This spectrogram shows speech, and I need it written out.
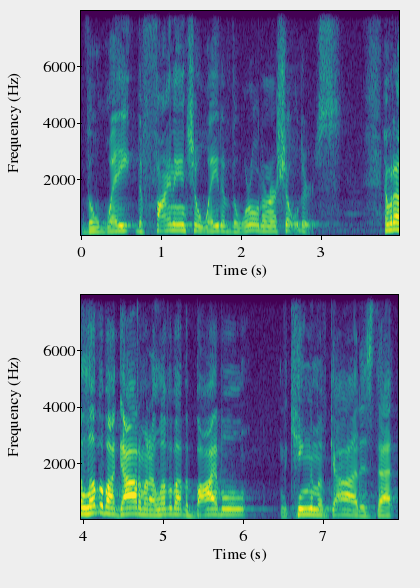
the weight, the financial weight of the world on our shoulders. And what I love about God and what I love about the Bible and the kingdom of God is that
